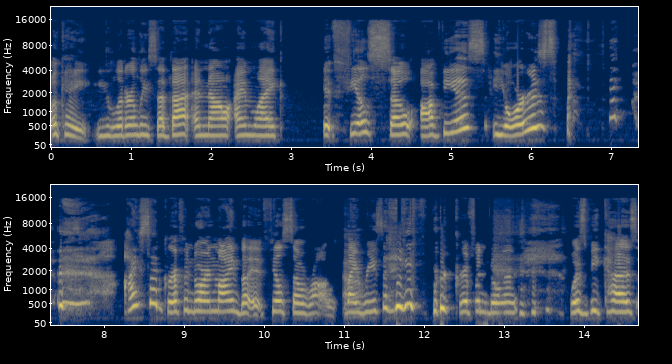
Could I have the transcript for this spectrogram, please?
Okay, you literally said that, and now I'm like, it feels so obvious. Yours? I said Gryffindor in mine, but it feels so wrong. My Oh. reasoning for Gryffindor was because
